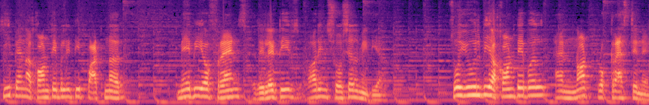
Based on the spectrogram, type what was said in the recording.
keep an accountability partner, maybe your friends, relatives, or in social media so you will be accountable and not procrastinate.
